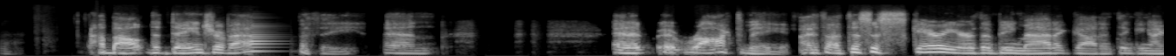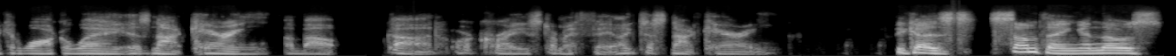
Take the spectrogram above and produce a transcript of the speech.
mm-hmm. About the danger of apathy, and and it, it rocked me. I thought this is scarier than being mad at God and thinking I could walk away is not caring about God or Christ or my faith, like just not caring. Because something in those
